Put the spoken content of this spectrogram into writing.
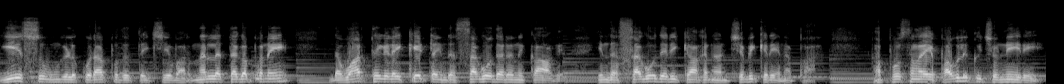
இயேசு உங்களுக்கு ஒரு அற்புதத்தை செய்வார். நல்ல தகப்பனே இந்த வார்த்தைகளை கேட்ட இந்த சகோதரனுக்காக இந்த சகோதரிக்காக நான் செபிக்கிறேன் அப்பா. அப்போ பவுலுக்கு சொன்னீரே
